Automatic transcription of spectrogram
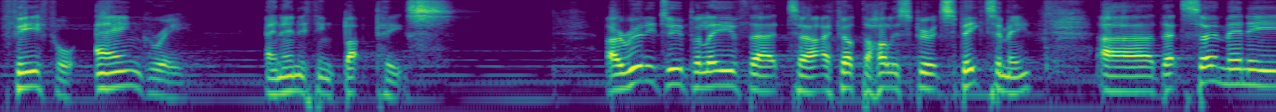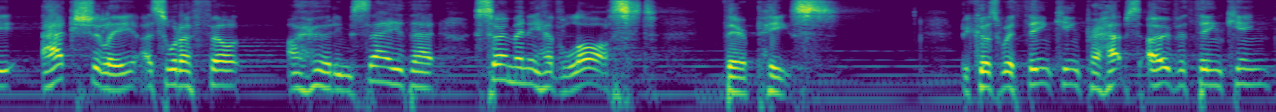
fearful, angry, and anything but peace. I really do believe that uh, I felt the Holy Spirit speak to me. Uh, that so many, actually, that's what I felt I heard him say, that so many have lost their peace. Because we're thinking, perhaps overthinking,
